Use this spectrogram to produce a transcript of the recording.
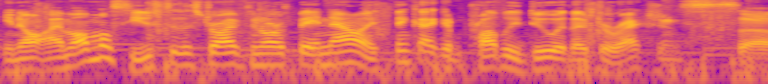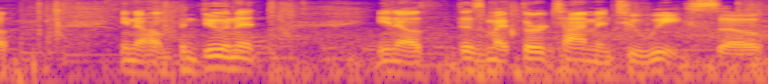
You know, I'm almost used to this drive to North Bay now. I think I could probably do it without directions. So, you know, I've been doing it, you know, this is my third time in two weeks, so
